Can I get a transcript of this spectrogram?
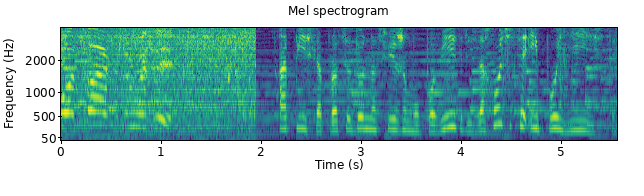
Отак, друзі! А після процедур на свіжому повітрі захочеться і поїсти.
